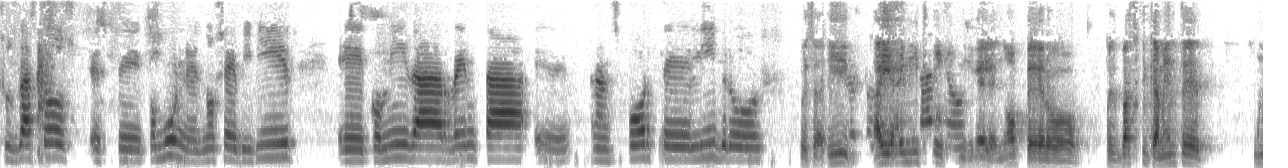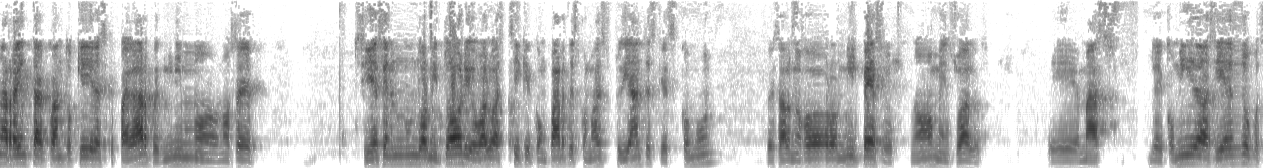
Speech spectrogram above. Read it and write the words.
sus gastos este, comunes, no sé, vivir, eh, comida, renta, eh, transporte, libros. Pues ahí, hay muchos niveles, ¿no? Pero pues básicamente una renta, ¿cuánto quieres que pagar? Pues mínimo, no sé, si es en un dormitorio o algo así que compartes con más estudiantes, que es común, pues a lo mejor mil pesos, ¿no? Mensuales. Eh, más de comidas y eso, pues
